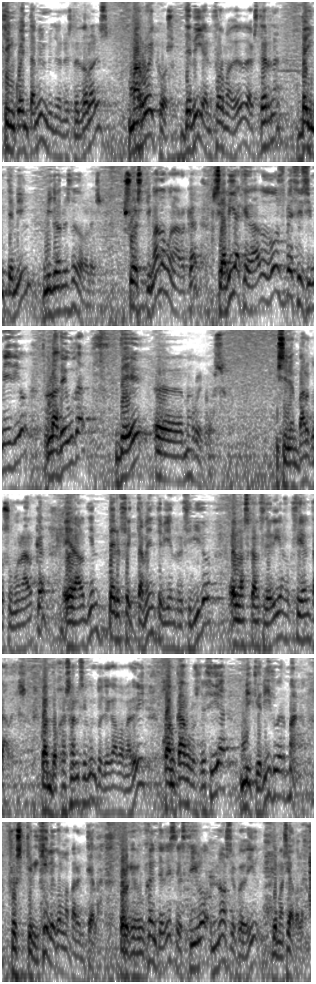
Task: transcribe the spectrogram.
50 mil millones de dólares, Marruecos debía en forma de deuda externa 20 mil millones de dólares. Su estimado monarca se había quedado dos veces y medio la deuda de eh, Marruecos. Y sin embargo su monarca era alguien perfectamente bien recibido en las cancillerías occidentales. Cuando Hassan II llegaba a Madrid, Juan Carlos decía, mi querido hermano, pues que vigile con la parentela, porque con gente de este estilo no se puede ir demasiado lejos.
